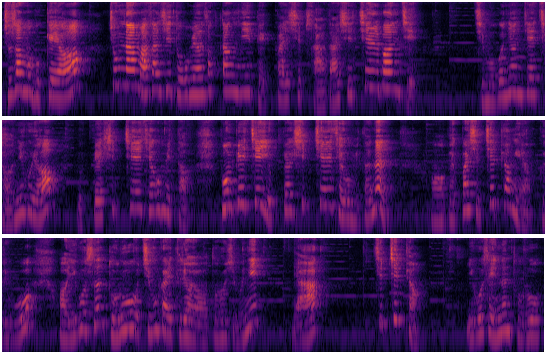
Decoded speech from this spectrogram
주소 한번 볼게요. 충남 아산시 도구면 석당리 184-7번지. 지목은 현재 전이고요. 617제곱미터. 본필지 617제곱미터는 어, 187평이에요. 그리고 어, 이곳은 도로 지분까지 드려요. 도로 지분이 약 17평. 이곳에 있는 도로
